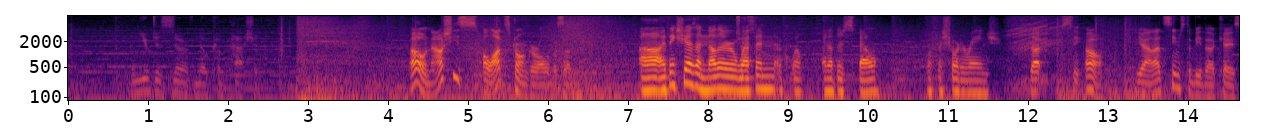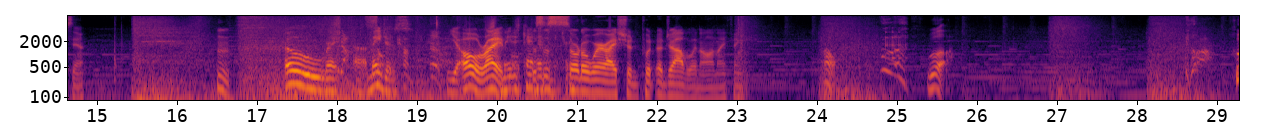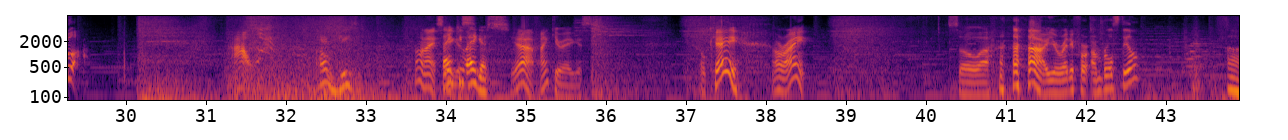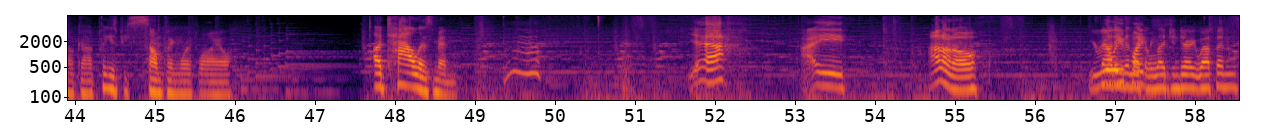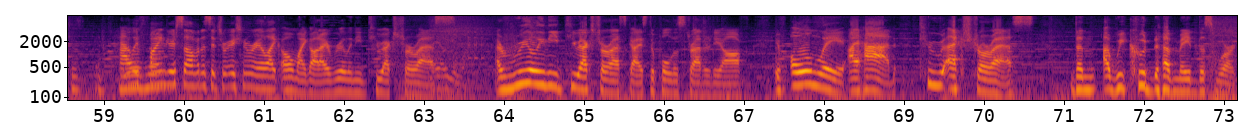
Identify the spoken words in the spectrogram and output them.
then you deserve no compassion. Oh, now she's a lot stronger all of a sudden. Uh, I think she has another weapon, uh, well, another spell with a shorter range. That se- oh, yeah, that seems to be the case. Yeah. Hmm. Oh, right. Uh, mages. Yeah. Oh, right. Mages can't This is sort of where I should put a javelin on. I think. Oh. Whoa. Ow. Oh, Jesus. Oh, nice. Thank Aegis. you, Aegis. Yeah, thank you, Aegis. Okay, all right. So, uh, are you ready for Umbral Steel? Oh, God, please be something worthwhile. A talisman. Yeah. I. I don't know. You Not really even find like a legendary weapon. Just a really talisman. find yourself in a situation where you're like, oh my god, I really need two extra rests. I really need two extra rests, guys, to pull this strategy off. If only I had two extra rests, then uh, we could have made this work.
